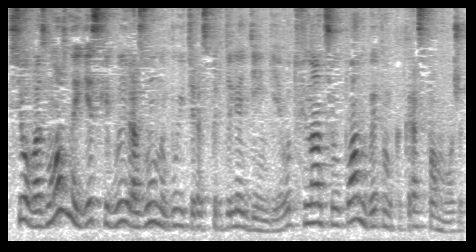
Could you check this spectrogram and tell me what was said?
Все возможно, если вы разумно будете распределять деньги. Вот финансовый план в этом как раз поможет.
